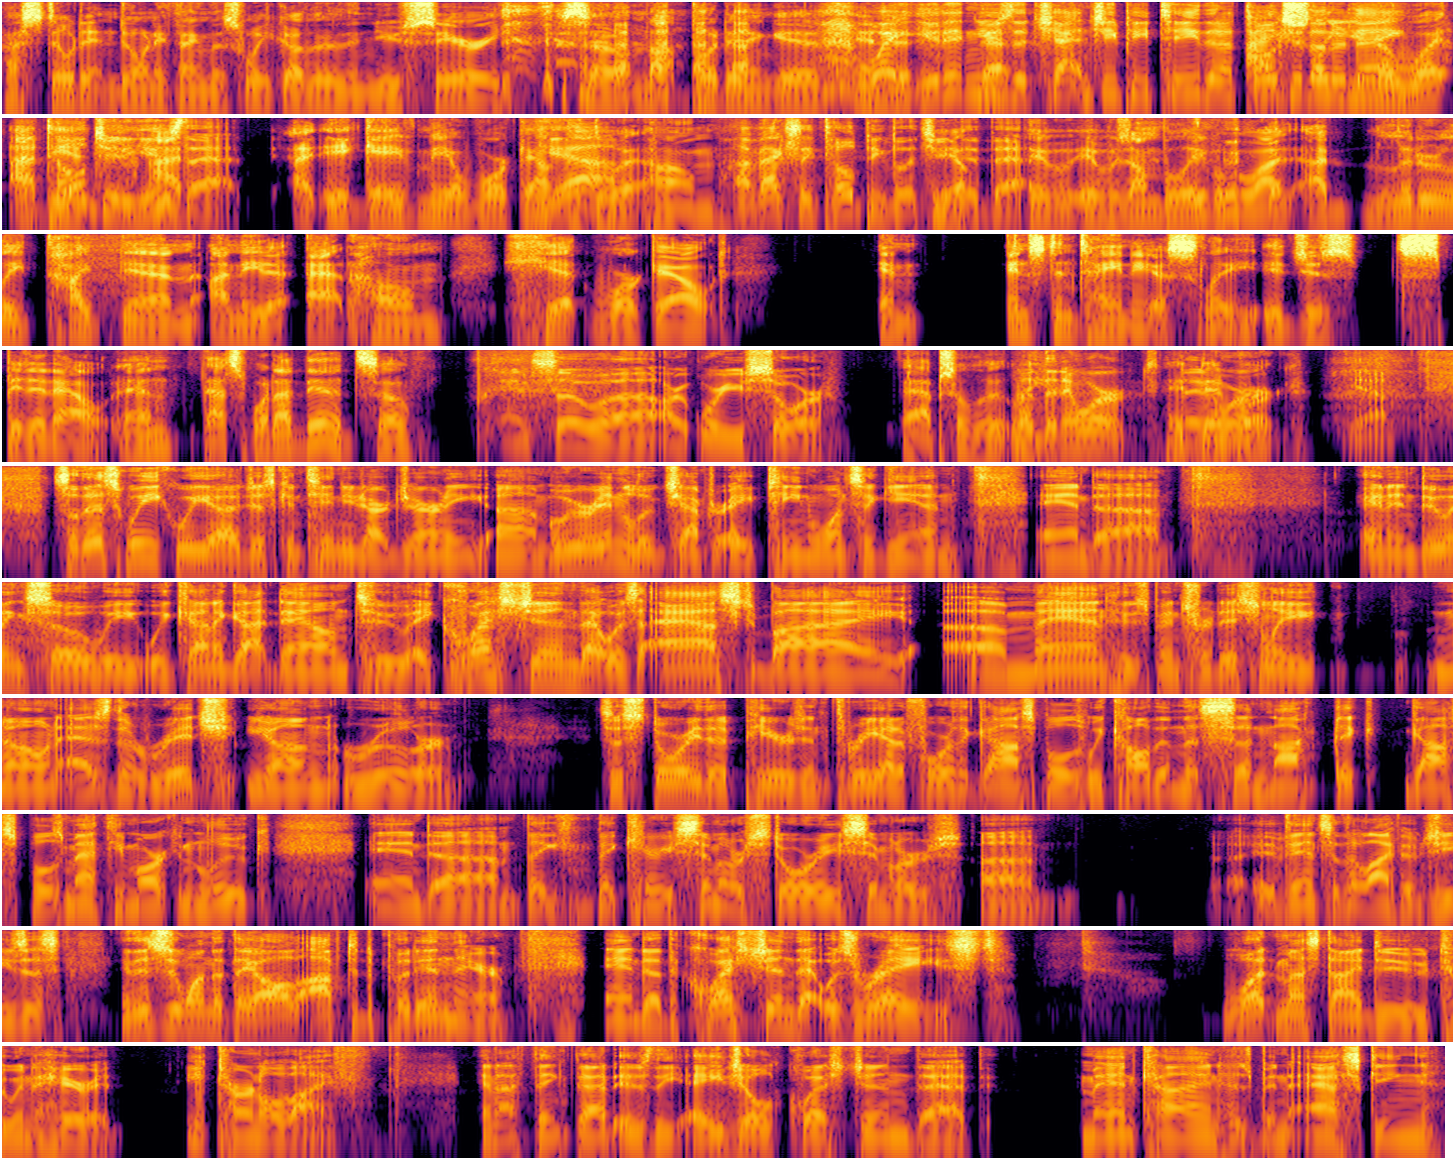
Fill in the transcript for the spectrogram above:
I still didn't do anything this week other than use Siri. So I'm not putting it. Wait, you didn't that- use the Chat GPT that I told Actually, you the you other day? know what? I, I told you to use I- that. I- It gave me a workout Yeah. to do at home. I've actually told people that you Yep. did that. It, it was unbelievable. I, I literally typed in, I need an at home HIIT workout, and instantaneously it just spit it out. And that's what I did. So, and so, uh, are, were you sore? absolutely. Well, then it worked. It Then did work. Yeah. So this week we uh, just continued our journey. Um, we were in Luke chapter 18 once again, and uh, and in doing so, we we kind of got down to a question that was asked by a man who's been traditionally known as the rich young ruler. It's a story that appears in three out of four of the Gospels. We call them the Synoptic Gospels: Matthew, Mark, and Luke, and um, they they carry similar stories, similar uh, events of the life of Jesus. And this is one that they all opted to put in there. And uh, the question that was raised: What must I do to inherit eternal life? And I think that is the age-old question that mankind has been asking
